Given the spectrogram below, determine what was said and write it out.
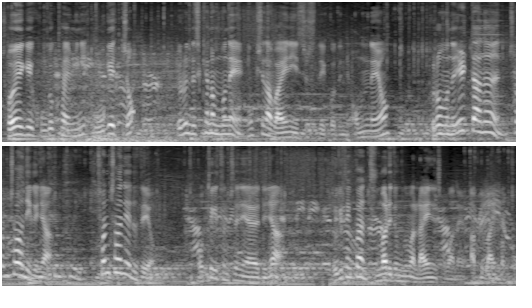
저에게 공격 타이밍이 오겠죠? 이런데 스캔 한 번에 혹시나 마인이 있을 수도 있거든요 없네요? 그러면은 일단은 천천히 그냥. 천천히 해도 돼요. 어떻게 천천히 해야 되냐? 여기 탱크 한 두 마리 정도만 라인을 잡아놔요. 앞에 많이 받고.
